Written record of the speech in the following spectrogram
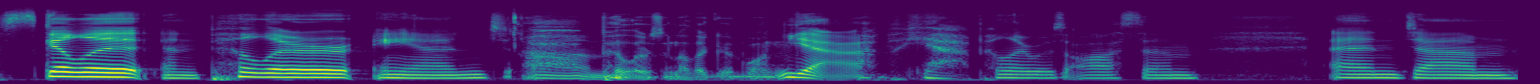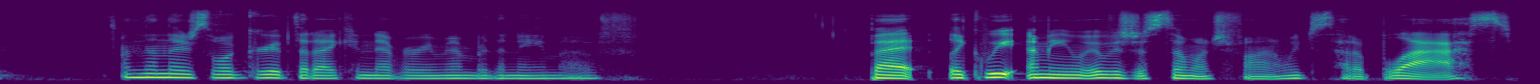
Skillet and Pillar and um, Pillar's another good one. Yeah, yeah, Pillar was awesome, and um, and then there's one group that I can never remember the name of. But like we, I mean, it was just so much fun. We just had a blast,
